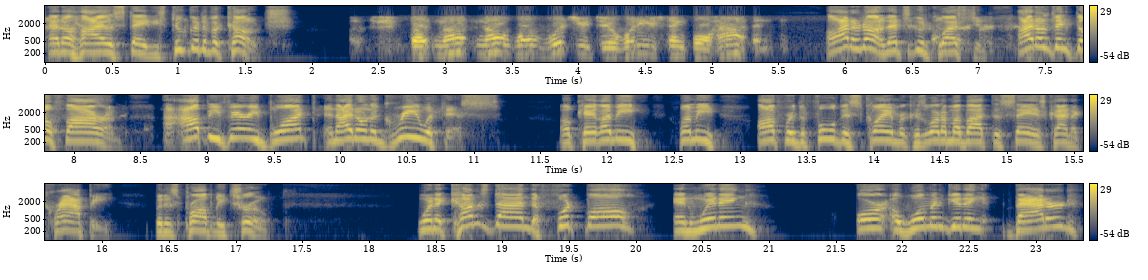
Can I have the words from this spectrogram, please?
at Ohio State. He's too good of a coach. But not not what would you do? What do you think will happen? Oh, I don't know. That's a good question. I don't think they'll fire him. I'll be very blunt, and I don't agree with this. Okay, let me let me offer the full disclaimer because what I'm about to say is kind of crappy, but it's probably true. When it comes down to football and winning, or a woman getting battered,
